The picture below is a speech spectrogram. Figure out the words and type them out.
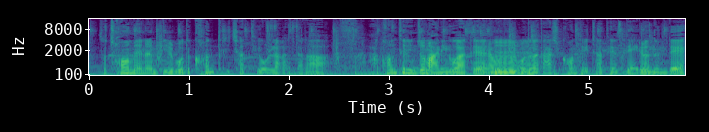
그래서 처음에는 빌보드 컨트리 차트에 올라갔다가 아 컨트리는 좀 아닌 것 같아라고 음. 빌보드가 다시 컨트리 차트에서 내렸는데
